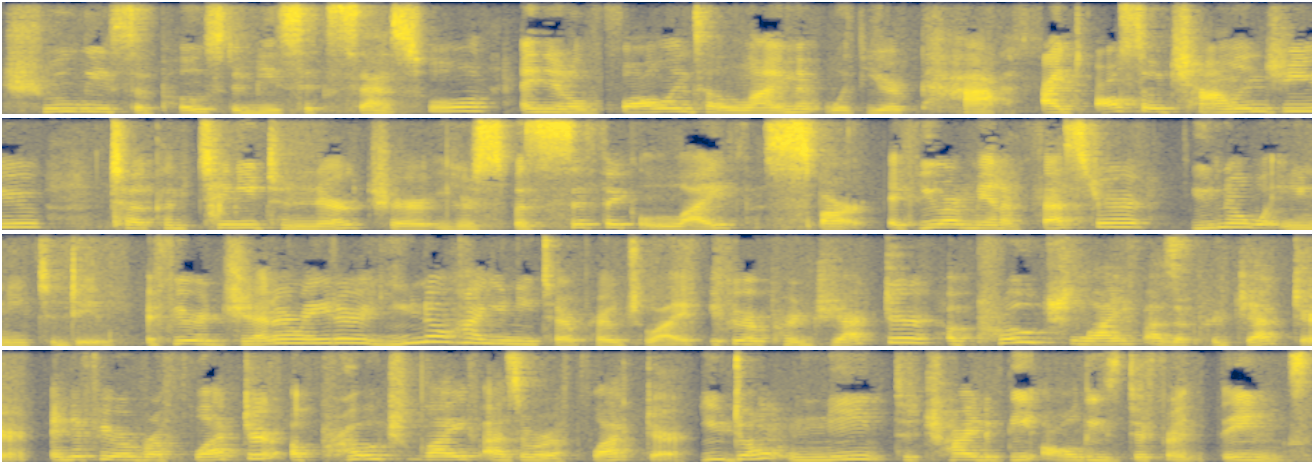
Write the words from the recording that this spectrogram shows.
truly supposed to be successful and it'll fall into alignment with your path. I also challenge you to continue to nurture your specific life spark. If you are a manifestor, you know what you need to do. If you're a generator, you know how you need to approach life. If you're a projector, approach life as a projector. And if you're a reflector, approach life as a reflector. You don't need to try to be all these different things.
